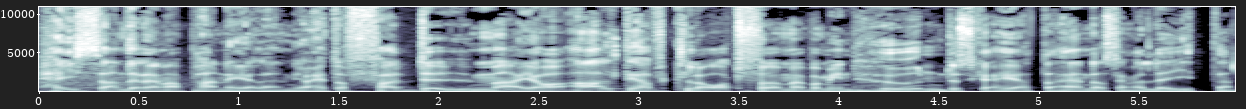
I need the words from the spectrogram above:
Hejsan Dilemmapanelen, jag heter Faduma. Jag har alltid haft klart för mig vad min hund ska heta ända sedan jag var liten.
